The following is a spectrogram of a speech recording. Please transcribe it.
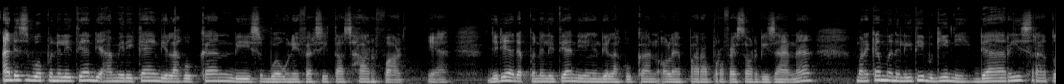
Ada sebuah penelitian di Amerika yang dilakukan di sebuah universitas Harvard ya. Jadi ada penelitian yang dilakukan oleh para profesor di sana. Mereka meneliti begini, dari 100%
